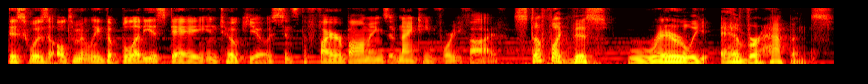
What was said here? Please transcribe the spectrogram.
This was ultimately the bloodiest day in Tokyo since the fire bombings of 1945. Stuff like this rarely ever happens.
